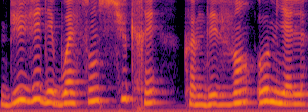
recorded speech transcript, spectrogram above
buvaient des boissons sucrées comme des vins au miel.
